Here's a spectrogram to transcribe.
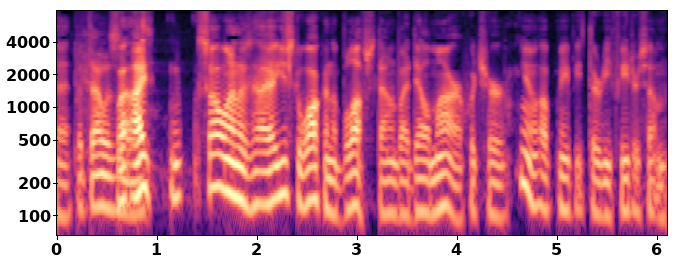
That- But that was Well, uh, I saw one. Of, I used to walk on the bluffs down by Del Mar, which are you know up maybe thirty feet or something.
